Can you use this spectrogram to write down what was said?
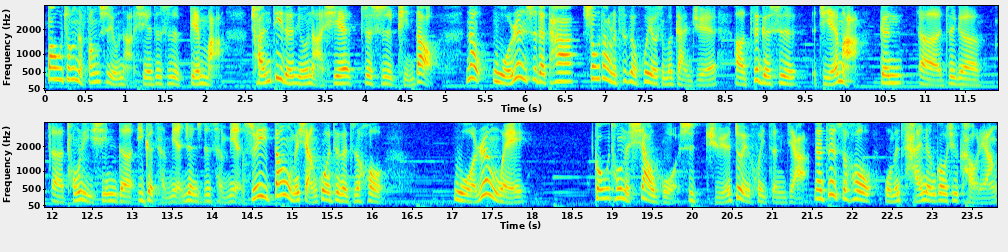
包装的方式有哪些？这是编码传递的有哪些？这是频道。那我认识的他收到了这个会有什么感觉？啊，这个是解码跟呃这个呃同理心的一个层面，认知层面。所以当我们想过这个之后，我认为。沟通的效果是绝对会增加，那这时候我们才能够去考量，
